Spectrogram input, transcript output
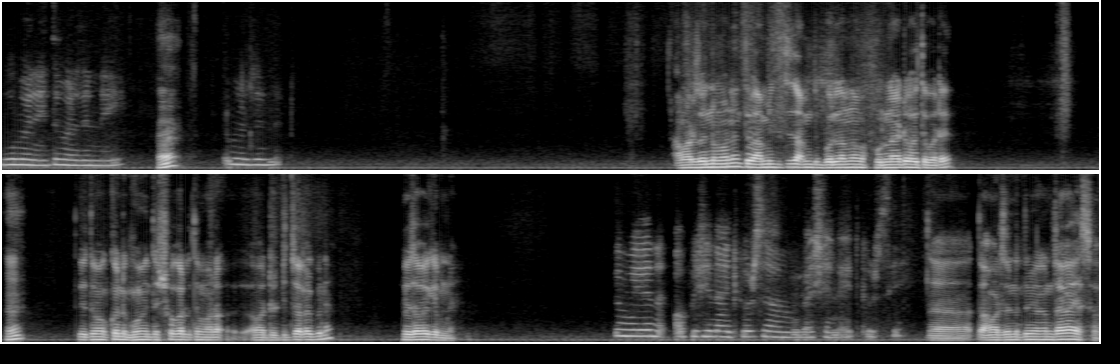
ঘুমাই নেই তোমার জন্যই হ্যাঁ? তোমার জন্য। আমার জন্য মানে? তো আমি আমি তো বললাম না ফুল নাইটও হতে পারে। হ্যাঁ? তুই তোমার কোনো ঘুমাইতে সকালে তোমার আবার ডিউটি লাগবে না? হয়ে যাবে কেমনে? তুমি অফিসে নাইট করছ আমি বাসায় নাইট করছি। তো আমার জন্য তুমি এখন জায়গায় আছো?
